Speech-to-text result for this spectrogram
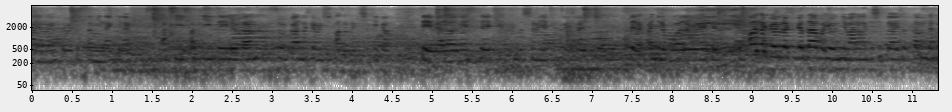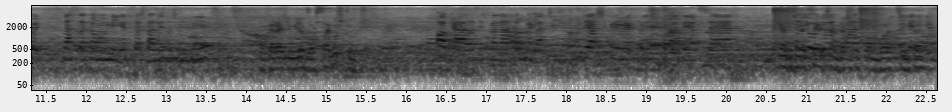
nagyon-nagyon szépen köszönöm mindenkinek, aki, aki itt élőben szurkolt nekem, és azoknak is, akik a tévé elől nézték az eseményeket, úgyhogy tényleg annyira boldog vagyok, és, és annak örülök igazából, jó nyilván annak is, hogy eljutottam, de hogy lesz alkalmam még egyszer száz éves. Akár egy újabb országos csúcs? Akár az is benne lehet, meglátjuk. Az ideási körülményektől is függ azért, de... de igen, ez egy szélcsendes futam volt szinte. Igen, igen.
